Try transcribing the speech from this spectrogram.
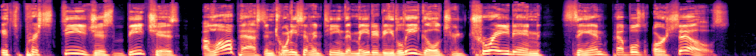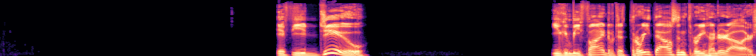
its prestigious beaches, a law passed in 2017 that made it illegal to trade in sand, pebbles, or shells. If you do, you can be fined up to $3,300.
